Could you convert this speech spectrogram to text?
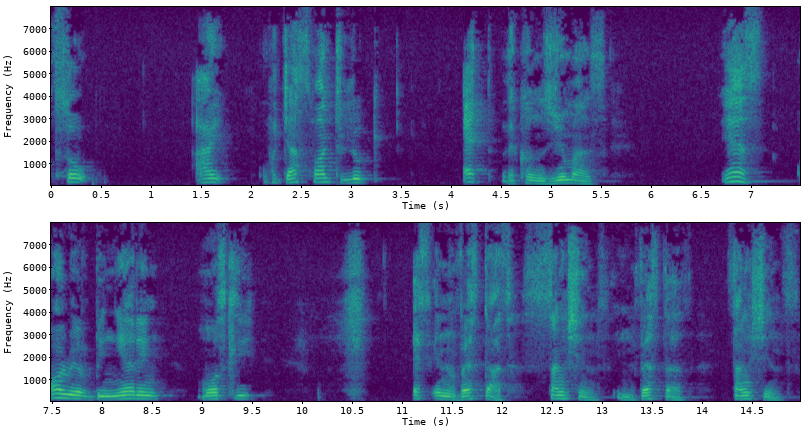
So I just want to look at the consumers. Yes, all we have been hearing mostly is investors, sanctions, investors, sanctions.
